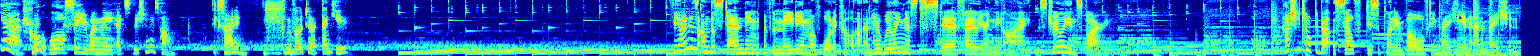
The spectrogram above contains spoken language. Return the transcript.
Yeah, cool. well, I'll see you when the exhibition is hung. Exciting. Looking forward to it. Thank you. Fiona's understanding of the medium of watercolour and her willingness to stare failure in the eye is truly inspiring. How she talked about the self discipline involved in making an animation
